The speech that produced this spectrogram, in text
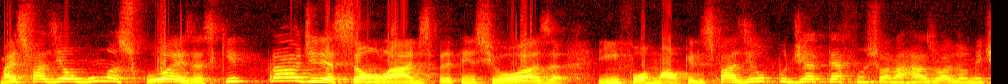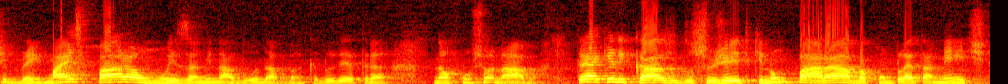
mas faziam algumas coisas que para a direção lá despretensiosa e informal que eles faziam podia até funcionar razoavelmente bem, mas para um examinador da banca do Detran não funcionava. Então é aquele caso do sujeito que não parava completamente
